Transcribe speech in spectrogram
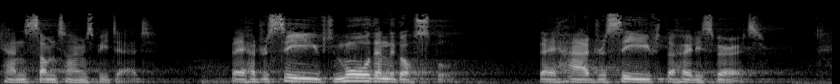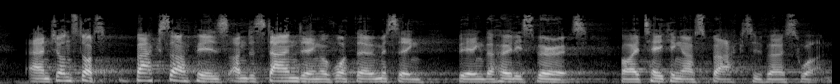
can sometimes be dead. They had received more than the gospel. They had received the Holy Spirit. And John Stott backs up his understanding of what they were missing, being the Holy Spirit, by taking us back to verse 1.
